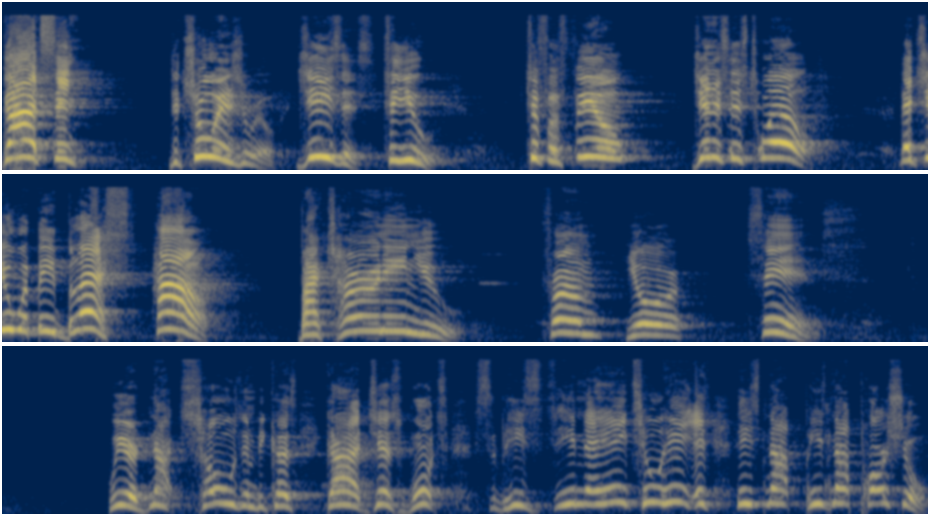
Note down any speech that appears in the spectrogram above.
God sent the true Israel, Jesus, to you to fulfill Genesis 12, that you would be blessed. How? By turning you from your sins. We are not chosen because God just wants, he's, he ain't too, he, he's, not, he's not partial.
